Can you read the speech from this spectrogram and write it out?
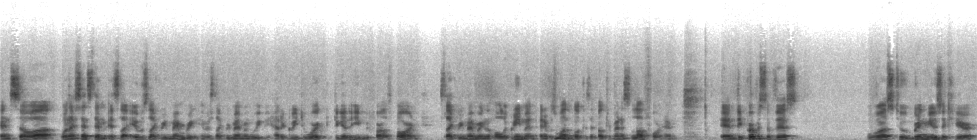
And so uh, when I sensed them, it's like it was like remembering him. It's like remembering we had agreed to work together even before I was born. It's like remembering the whole agreement, and it was wonderful because I felt tremendous love for him. And the purpose of this was to bring music here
